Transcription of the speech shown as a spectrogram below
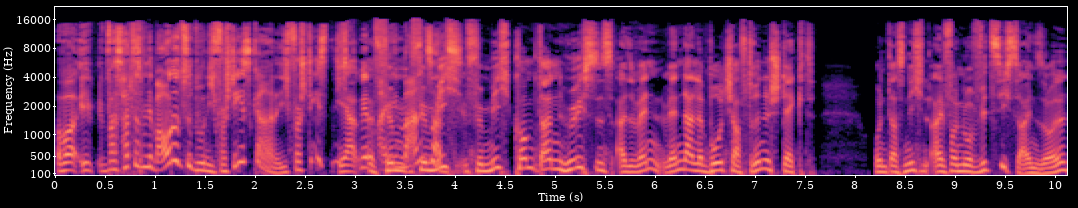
Aber äh, was hat das mit dem Auto zu tun? Ich verstehe es gar nicht. Ich verstehe es nicht Ja, für, für mich, für mich kommt dann höchstens, also wenn, wenn da eine Botschaft drinne steckt und das nicht einfach nur witzig sein soll,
